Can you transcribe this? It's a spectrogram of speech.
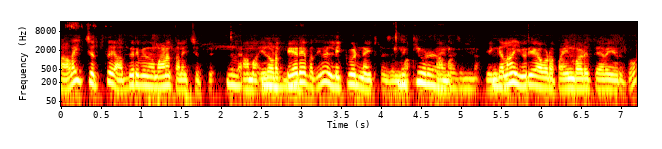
தலைச்சத்து அபரிமிதமான தலைச்சத்து. ஆமா இதோட பேரே பாத்தீங்கன்னா லிக்விட் நைட்ரஜன் ஆமா. எங்கெல்லாம் யூரியாவோட பயன்பாடு தேவை இருக்கோ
